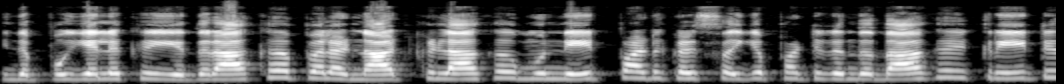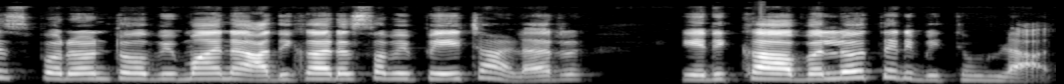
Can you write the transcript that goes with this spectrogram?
இந்த புயலுக்கு எதிராக பல நாட்களாக முன் ஏற்பாடுகள் செய்யப்பட்டிருந்ததாக கிரேட்டிஸ் பொரோண்டோ விமான அதிகார சபை பேச்சாளர் எரிகா அவலோ தெரிவித்துள்ளார்.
